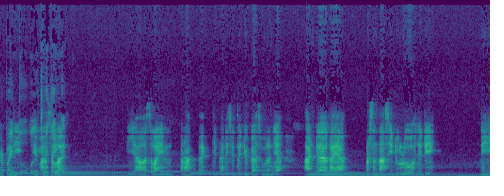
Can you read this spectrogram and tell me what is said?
Ngapain Jadi, tuh? Boleh ceritain selain-? Iya, selain praktek, kita di situ juga sebenarnya ada kayak presentasi dulu. Jadi di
